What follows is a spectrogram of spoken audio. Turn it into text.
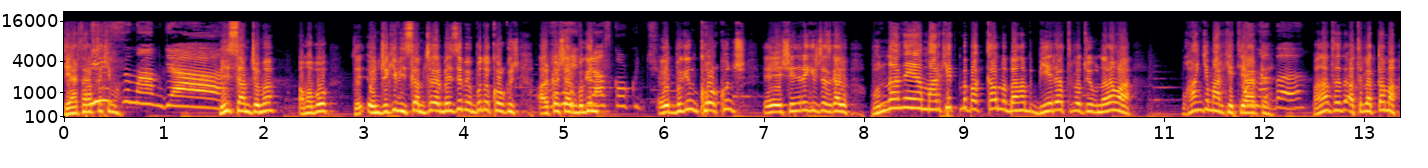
Diğer tarafta kim var? Wilson amca. Wilson amca mı? Ama bu önceki Wilson amcalar benzemiyor. Bu da korkunç. Arkadaşlar bugün Biraz korkunç. evet bugün korkunç e, şeylere gireceğiz galiba. Bunlar ne ya? Market mi bakkal mı? Bana bir yere hatırlatıyor bunlar ama. Bu hangi market ya? Bana arka- da. Bana hatır- hatırlattı ama.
